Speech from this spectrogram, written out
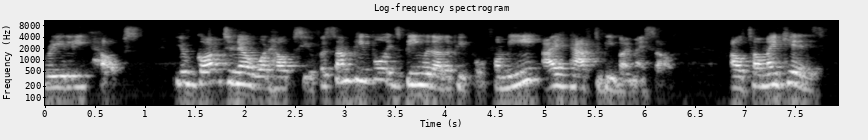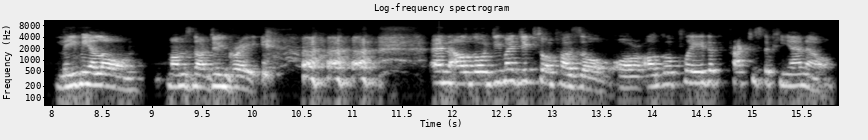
really helps. You've got to know what helps you. For some people, it's being with other people. For me, I have to be by myself. I'll tell my kids, leave me alone. mom's not doing great. and I'll go do my jigsaw puzzle or I'll go play the practice the piano.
